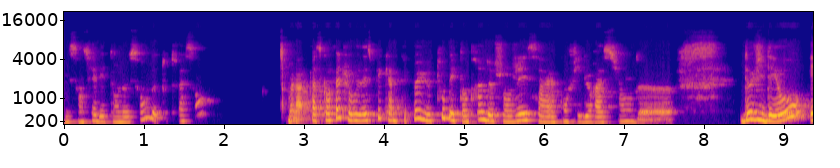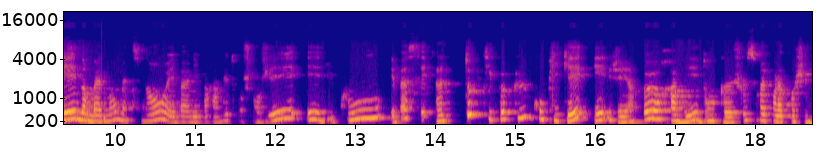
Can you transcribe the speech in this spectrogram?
l'essentiel étant le son de toute façon. Voilà, parce qu'en fait, je vous explique un petit peu, YouTube est en train de changer sa configuration de, vidéo et normalement maintenant, eh ben, les paramètres ont changé et du coup, eh ben, c'est un tout petit peu plus compliqué et j'ai un peu ramé, donc euh, je le saurai pour la prochaine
